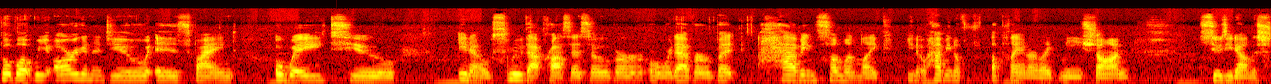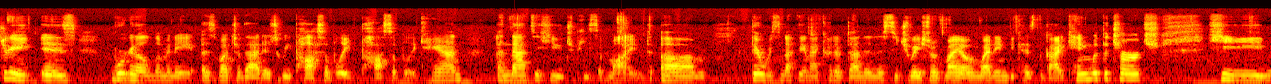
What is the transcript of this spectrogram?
But what we are going to do is find a way to, you know, smooth that process over or whatever. But having someone like, you know, having a, a planner like me, Shaun, Susie down the street is we're going to eliminate as much of that as we possibly possibly can and that's a huge peace of mind um, there was nothing i could have done in this situation with my own wedding because the guy came with the church he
